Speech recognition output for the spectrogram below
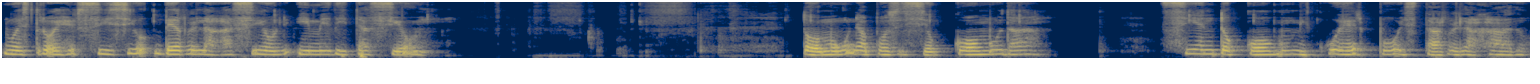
nuestro ejercicio de relajación y meditación. Tomo una posición cómoda. Siento cómo mi cuerpo está relajado,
